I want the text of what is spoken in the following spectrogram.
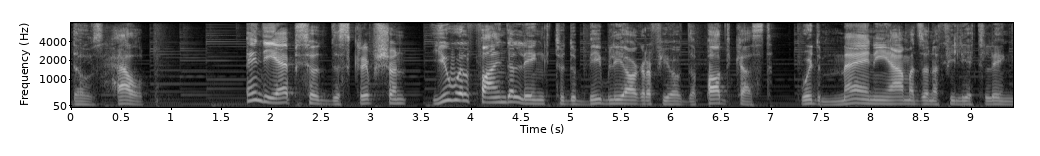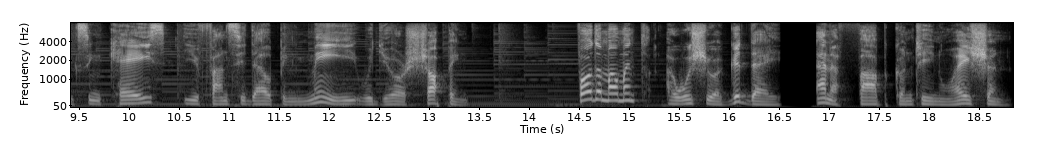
those help. In the episode description, you will find a link to the bibliography of the podcast, with many Amazon affiliate links in case you fancied helping me with your shopping. For the moment, I wish you a good day and a fab continuation.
